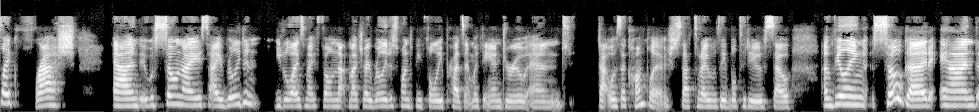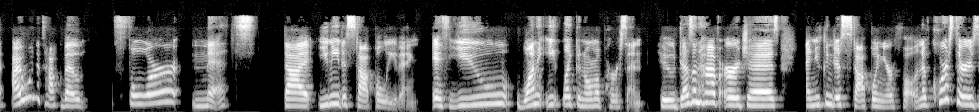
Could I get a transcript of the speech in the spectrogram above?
like fresh. And it was so nice. I really didn't utilize my phone that much. I really just wanted to be fully present with Andrew and that was accomplished. That's what I was able to do. So I'm feeling so good. And I want to talk about four myths that you need to stop believing. If you want to eat like a normal person who doesn't have urges and you can just stop when you're full. And of course, there's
